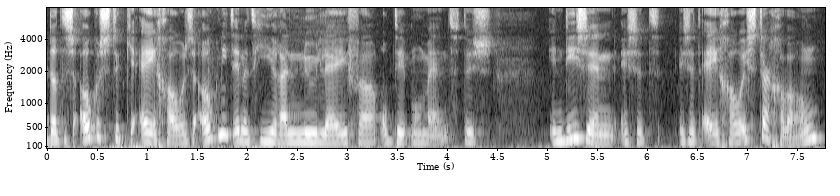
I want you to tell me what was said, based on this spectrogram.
dat is ook een stukje ego. Dat is ook niet in het hier en nu leven op dit moment. Dus in die zin is het, is het ego is er gewoon.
